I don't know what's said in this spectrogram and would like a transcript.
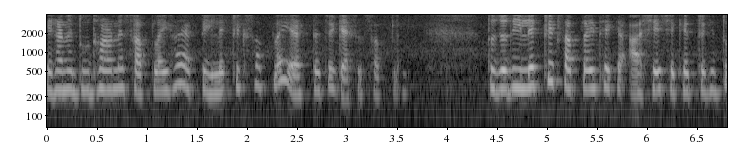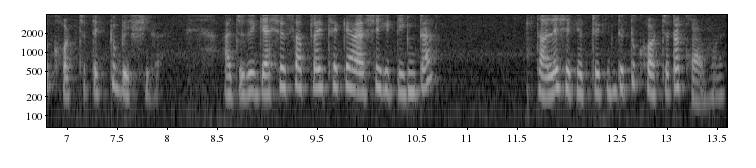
এখানে দু ধরনের সাপ্লাই হয়, একটা ইলেকট্রিক সাপ্লাই আর একটা হচ্ছে গ্যাসের সাপ্লাই তো যদি ইলেকট্রিক সাপ্লাই থেকে আসে, সেক্ষেত্রে কিন্তু খরচাটা একটু বেশি হয়। আর যদি গ্যাসের সাপ্লাই থেকে আসে হিটিংটা তাহলে সেক্ষেত্রে কিন্তু একটু খরচাটা কম হয়।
